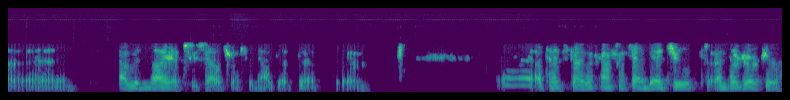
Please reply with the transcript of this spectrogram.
uh, att vinna i FC South Transfer att hans stylar kanske ser bättre ut än på Georgia.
